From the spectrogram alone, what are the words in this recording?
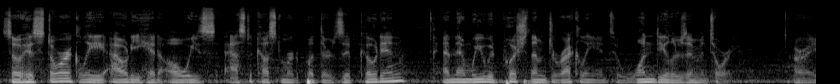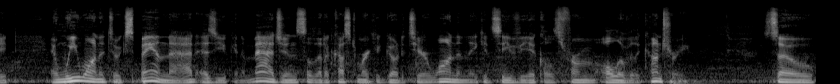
So historically, Audi had always asked a customer to put their zip code in, and then we would push them directly into one dealer's inventory. All right. And we wanted to expand that, as you can imagine, so that a customer could go to tier one and they could see vehicles from all over the country. So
